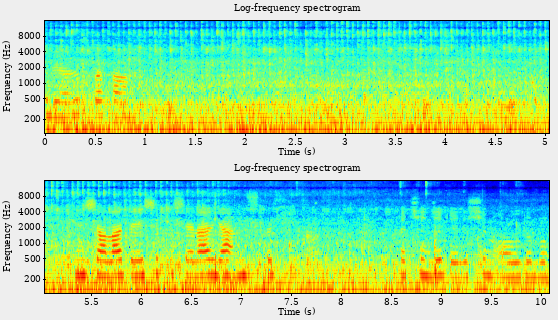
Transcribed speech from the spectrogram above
Gidiyoruz bakalım. İnşallah değişik bir şeyler gelmiştir. Kaçıncı gelişim oldu bu?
